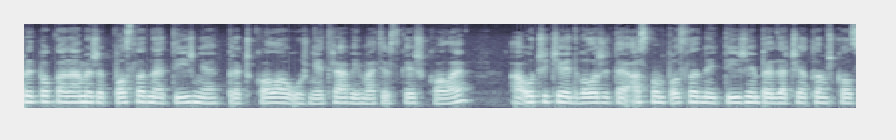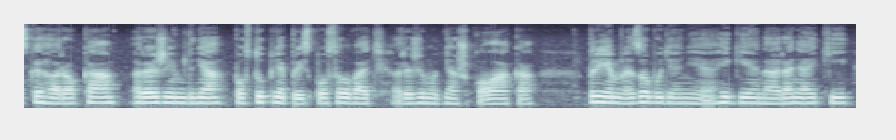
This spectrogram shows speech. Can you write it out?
Predpokladáme, že posledné týždne pred školou už netrávi v materskej škole a určite je dôležité aspoň posledný týždeň pred začiatkom školského roka režim dňa postupne prispôsobovať režimu dňa školáka. Príjemné zobudenie, hygiena, raňajky,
